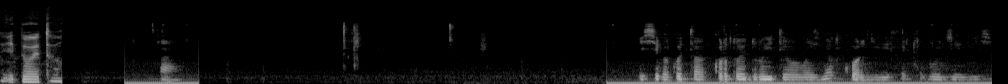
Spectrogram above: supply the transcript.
и до этого. А. Если какой-то крутой друид его возьмет, корни вихрь, то будет заебись.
